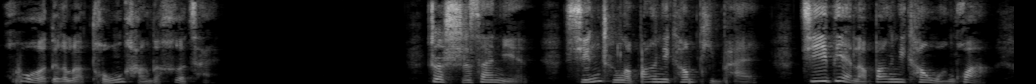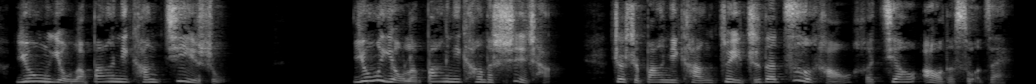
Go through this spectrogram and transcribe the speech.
获得了同行的喝彩。这十三年，形成了邦尼康品牌，积淀了邦尼康文化，拥有了邦尼康技术，拥有了邦尼康的市场，这是邦尼康最值得自豪和骄傲的所在。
